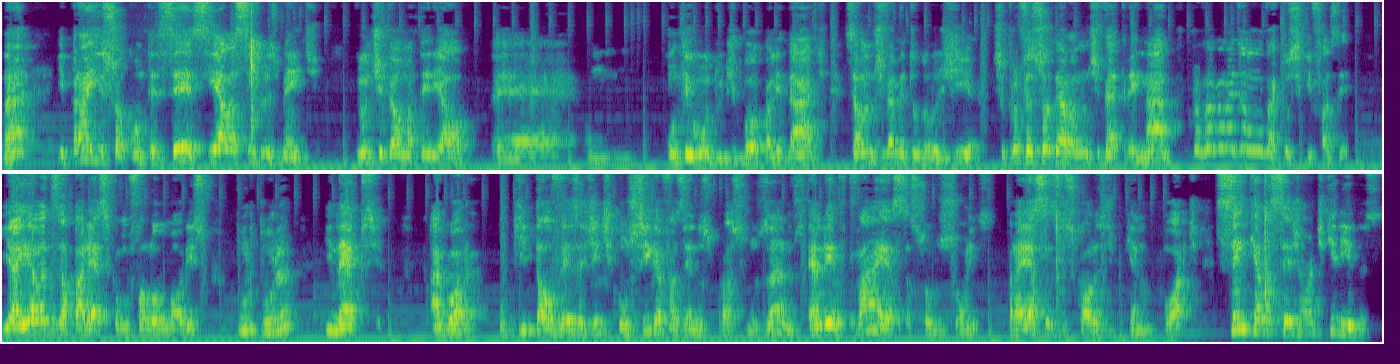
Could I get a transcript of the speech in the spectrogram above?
Né? E para isso acontecer, se ela simplesmente não tiver um material, é, um conteúdo de boa qualidade, se ela não tiver metodologia, se o professor dela não tiver treinado, provavelmente ela não vai conseguir fazer. E aí ela desaparece, como falou o Maurício, por pura inépcia. Agora, o que talvez a gente consiga fazer nos próximos anos é levar essas soluções para essas escolas de pequeno porte sem que elas sejam adquiridas.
